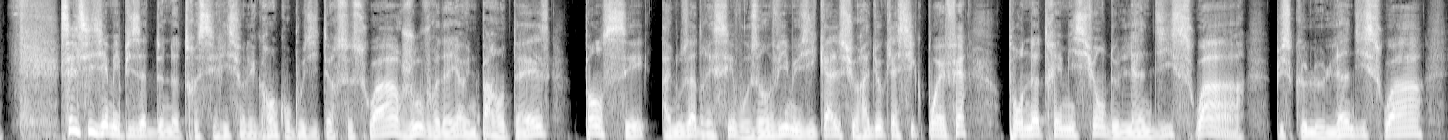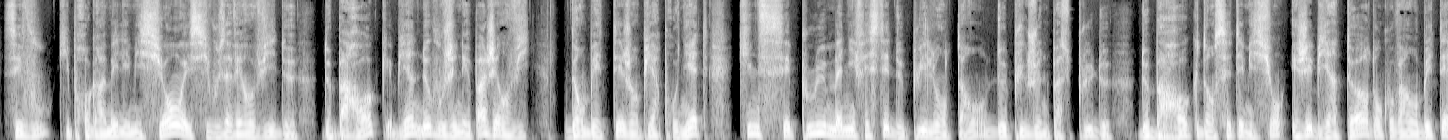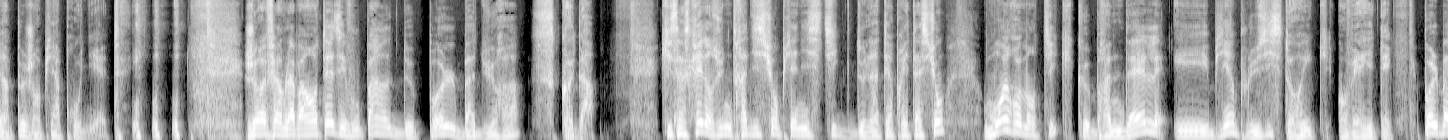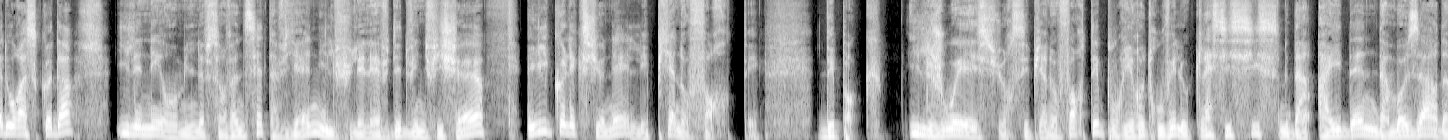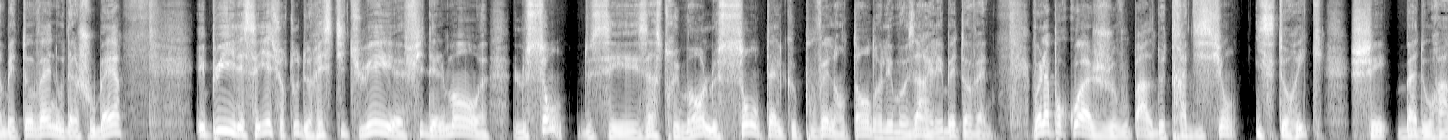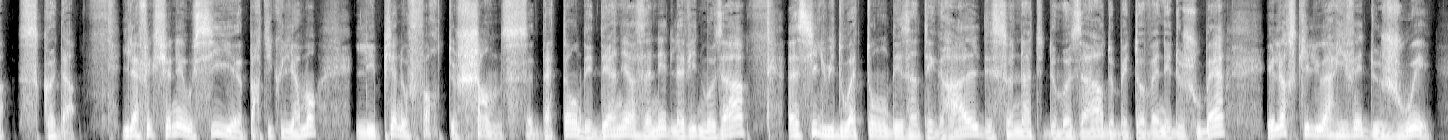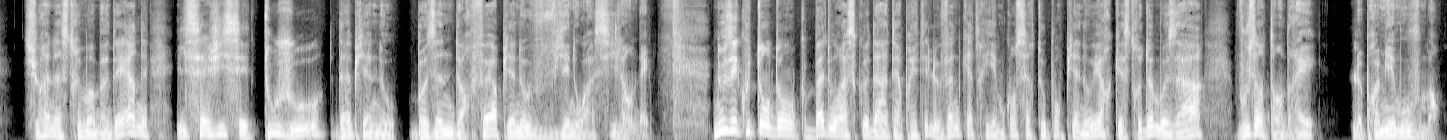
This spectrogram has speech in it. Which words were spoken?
C'est le sixième épisode de notre série sur les grands compositeurs ce soir. J'ouvre d'ailleurs une parenthèse. Pensez à nous adresser vos envies musicales sur radioclassique.fr pour notre émission de lundi soir, puisque le lundi soir, c'est vous qui programmez l'émission, et si vous avez envie de, de baroque, eh bien ne vous gênez pas, j'ai envie d'embêter Jean-Pierre Prougnette, qui ne s'est plus manifesté depuis longtemps, depuis que je ne passe plus de, de baroque dans cette émission, et j'ai bien tort, donc on va embêter un peu Jean-Pierre Prougnette. je referme la parenthèse et vous parle de Paul Badura Skoda qui s'inscrit dans une tradition pianistique de l'interprétation moins romantique que Brendel et bien plus historique en vérité. Paul Badura Skoda, il est né en 1927 à Vienne, il fut l'élève d'Edwin Fischer et il collectionnait les pianofortes d'époque. Il jouait sur ses pianofortes pour y retrouver le classicisme d'un Haydn, d'un Mozart, d'un Beethoven ou d'un Schubert. Et puis, il essayait surtout de restituer euh, fidèlement euh, le son de ces instruments, le son tel que pouvaient l'entendre les Mozart et les Beethoven. Voilà pourquoi je vous parle de tradition historique chez Badura Skoda. Il affectionnait aussi euh, particulièrement les pianofortes Chance, datant des dernières années de la vie de Mozart. Ainsi lui doit-on des intégrales, des sonates de Mozart, de Beethoven et de Schubert. Et lorsqu'il lui arrivait de jouer sur un instrument moderne, il s'agissait toujours d'un piano Bosendorfer, piano viennois s'il en est. Nous écoutons donc Badour Skoda interpréter le 24e concerto pour piano et orchestre de Mozart. Vous entendrez le premier mouvement.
